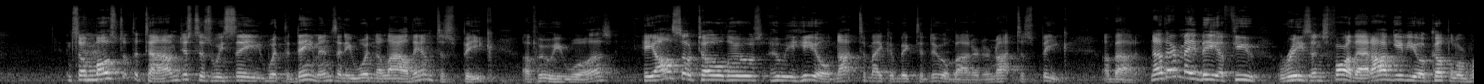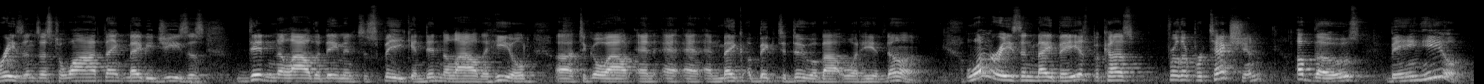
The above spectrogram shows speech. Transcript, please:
And so, most of the time, just as we see with the demons, and he wouldn't allow them to speak of who he was, he also told those who he healed not to make a big to do about it or not to speak about it. Now, there may be a few reasons for that. I'll give you a couple of reasons as to why I think maybe Jesus didn't allow the demons to speak and didn't allow the healed uh, to go out and, and, and make a big to do about what he had done. One reason may be is because for the protection of those being healed.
